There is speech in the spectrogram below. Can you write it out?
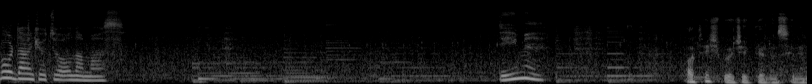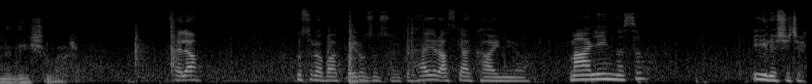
Buradan kötü olamaz. Değil mi? Ateş böceklerinin seninle ne işi var? Selam. Kusura bakmayın uzun sürdü. Her yer asker kaynıyor. Malin nasıl? İyileşecek.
